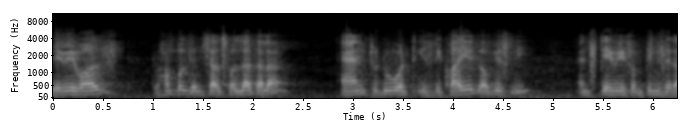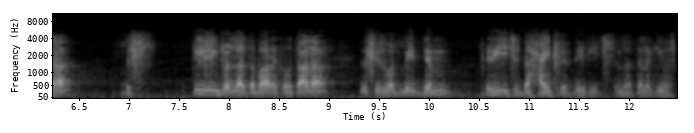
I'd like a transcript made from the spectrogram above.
Their way was to humble themselves for Allah Ta'ala and to do what is required, obviously, and stay away from things that are displeasing to Allah Ta'ala. This is what made them reach the heights that they reached. Allah Ta'ala give us.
